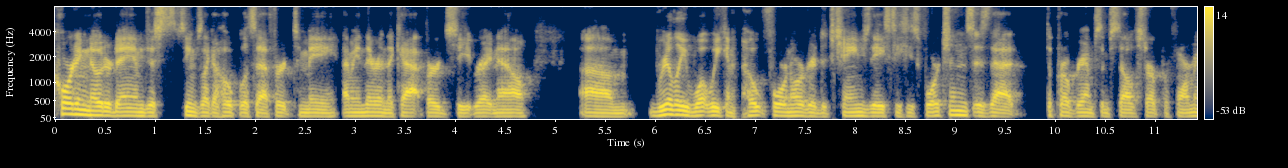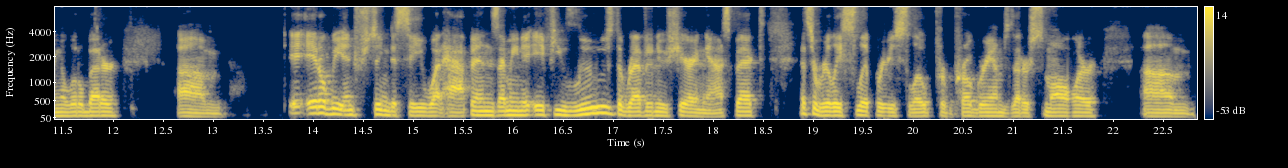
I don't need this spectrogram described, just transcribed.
courting Notre Dame just seems like a hopeless effort to me. I mean, they're in the catbird seat right now. Um, really, what we can hope for in order to change the ACC's fortunes is that the programs themselves start performing a little better. Um, it, will be interesting to see what happens. I mean, if you lose the revenue sharing aspect, that's a really slippery slope for programs that are smaller. Um,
